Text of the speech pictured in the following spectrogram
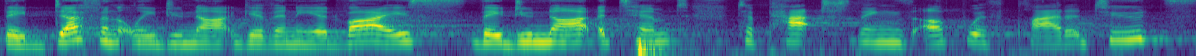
They definitely do not give any advice. They do not attempt to patch things up with platitudes.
